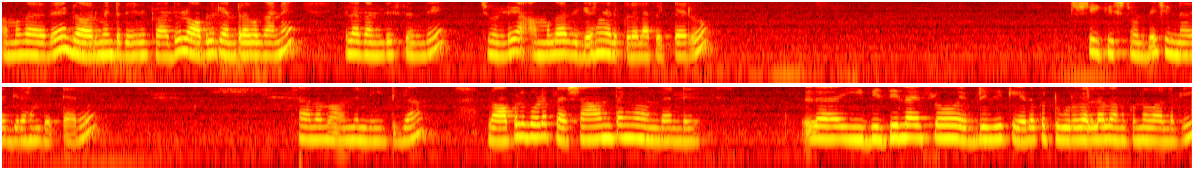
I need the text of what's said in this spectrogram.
అమ్మగారిదే గవర్నమెంట్ ఏమి కాదు. లోపలికి ఎంటర్ అవ్వగానే ఇలా కనిపిస్తుంది. చూడండి అమ్మగారి విగ్రహం ఇక్కడ ఇలా పెట్టారు. శ్రీకృష్ణుడిది చిన్న విగ్రహం పెట్టారు. చాలా బాగుంది నీట్గా. లోపల కూడా ప్రశాంతంగా ఉందండి. ఈ బిజీ లైఫ్లో ఎవ్రీ వీక్ ఏదో ఒక టూర్ వెళ్ళాలనుకున్న వాళ్ళకి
